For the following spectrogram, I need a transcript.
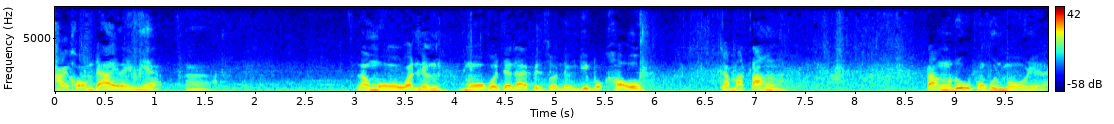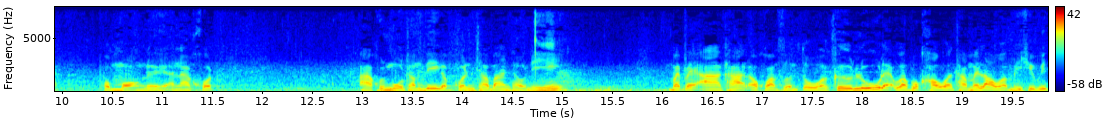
ขายของได้อะไรอย่างเงี้ยอ่าแล้วโมวันหนึ่งโมก็จะได้เป็นส่วนหนึ่งที่พวกเขาจะมาตั้ง ตั้งรูปของคุณโมเนี่ยแหละผมมองเลยอนาคต คุณโมทำดีกับคนชาวบ้านแถวนี้ ไม่ไปอาฆาตเอาความส่วนตัว คือรู้แหละว่าพวกเขาอะทำให้เราอะมีชีวิต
